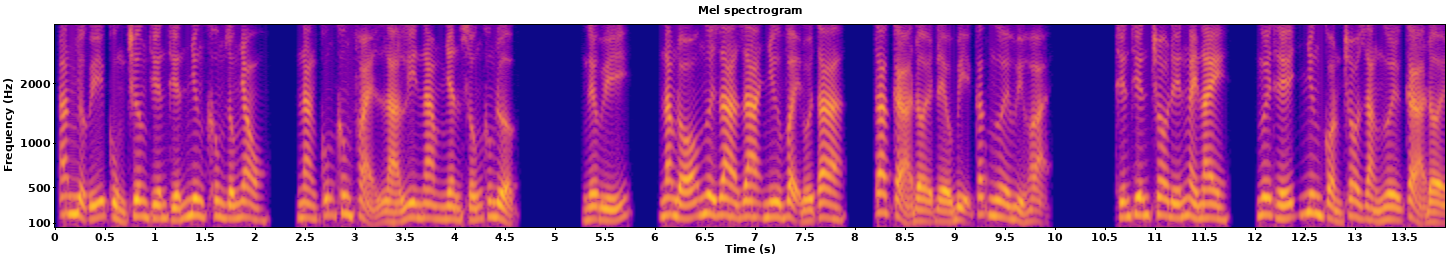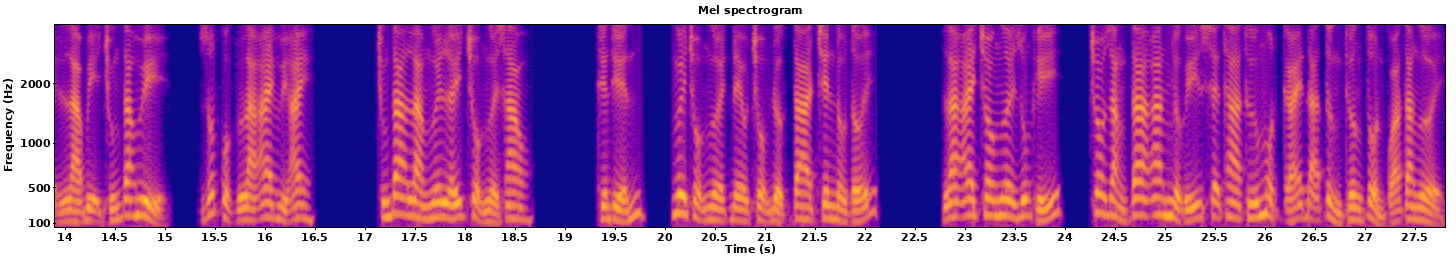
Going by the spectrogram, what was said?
An nhược ý cùng Trương Thiến Thiến nhưng không giống nhau, nàng cũng không phải là ly nam nhân sống không được. Nếu ý, năm đó ngươi ra ra như vậy đối ta, ta cả đời đều bị các ngươi hủy hoại. Thiến thiến cho đến ngày nay, ngươi thế nhưng còn cho rằng ngươi cả đời là bị chúng ta hủy, rốt cuộc là ai hủy ai. Chúng ta làm ngươi lấy trộm người sao? Thiến thiến, ngươi trộm người đều trộm được ta trên đầu tới. Là ai cho ngươi dũng khí, cho rằng ta an nhược ý sẽ tha thứ một cái đã từng thương tổn quá ta người.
